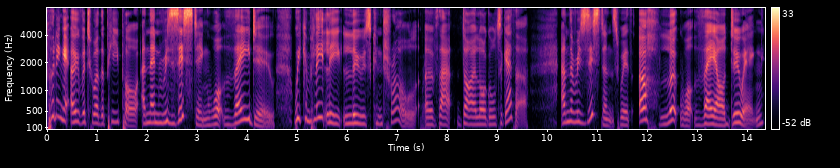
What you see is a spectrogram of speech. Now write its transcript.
putting it over to other people and then resisting what they do, we completely lose control right. of that dialogue altogether. And the resistance with, oh, look what they are doing,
